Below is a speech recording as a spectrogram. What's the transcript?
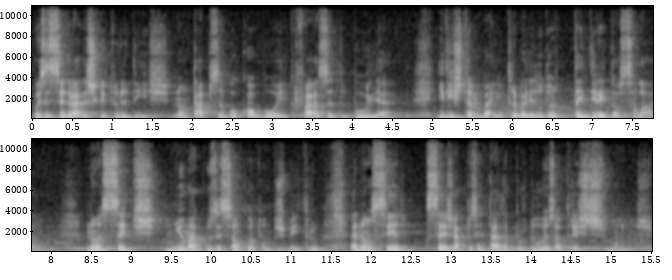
Pois a Sagrada Escritura diz: Não tapes a boca ao boi que faz a debulha. E diz também: O trabalhador tem direito ao salário. Não aceites nenhuma acusação contra um presbítero, a não ser que seja apresentada por duas ou três testemunhas.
